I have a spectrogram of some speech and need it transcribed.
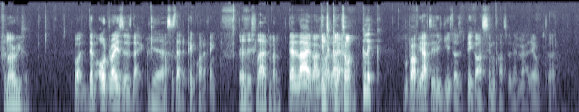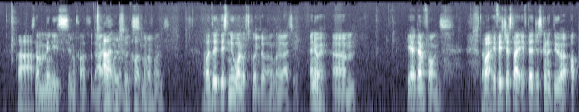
for no reason. What them old razors like? Yeah, My sister had a pink one, I think. they're just live, man. They're live. I'm You can just click someone, click. But bruv, you have to use those big ass SIM cards with them now. They don't. Uh, Ah, It's not mini SIM card for the iPhone. I like the SIM cards, man. smartphones. But th- this new one looks good though. I'm gonna lie to you. Anyway, um, yeah, them phones. But um, if it's just like if they're just gonna do a up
